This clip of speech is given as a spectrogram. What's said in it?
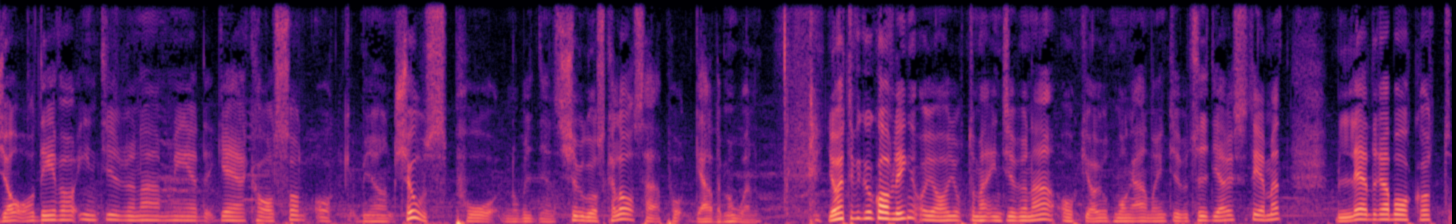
ja, det var intervjuene med Geir Karlsson og Bjørn Kjos på Norwegians 20-årskalas her på Gardermoen. Jag heter Viggo Kavling och jag har gjort de här intervjuerna och jag har gjort många andra intervjuer tidigare i systemet. Bläddra bakåt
